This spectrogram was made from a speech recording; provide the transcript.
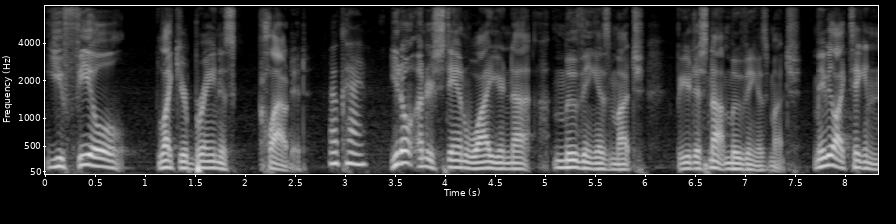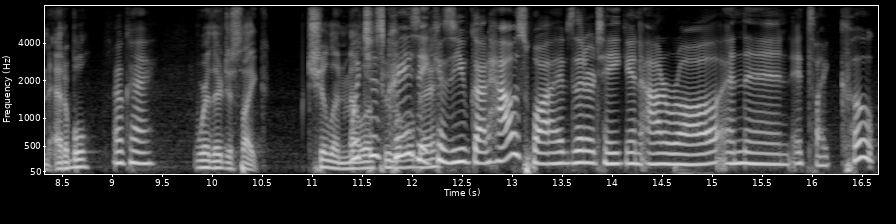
you feel like your brain is clouded. Okay. You don't understand why you're not moving as much, but you're just not moving as much. Maybe like taking an edible Okay. where they're just like chilling mellow. Which is through the whole crazy because you've got housewives that are taking Adderall and then it's like Coke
